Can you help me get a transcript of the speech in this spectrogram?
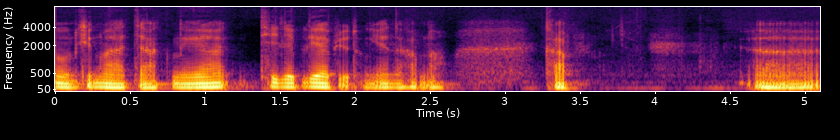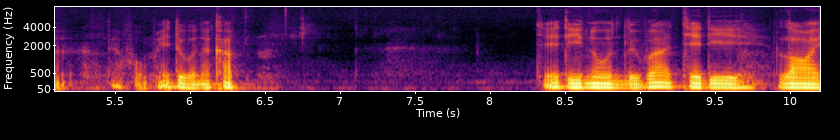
นูนขึ้นมาจากเนื้อที่เรียบๆอยู่ตรงนี้นะครับเนาะครับเเดี๋ยวผมให้ดูนะครับ จดีนูนหรือว่าเจดีลอย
